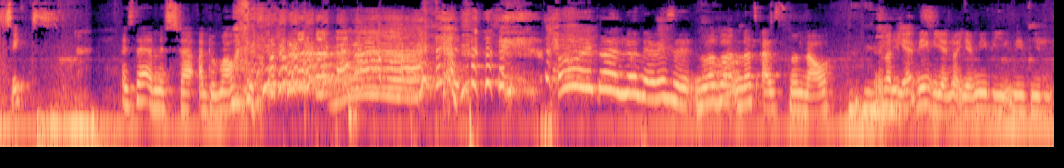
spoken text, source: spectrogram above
Six. Is there a Mr. Adomaa? oh my god, no, there isn't. No, not, not as, not now. Not yet. Maybe, yeah, not yet. Maybe, maybe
